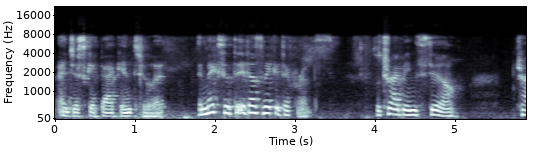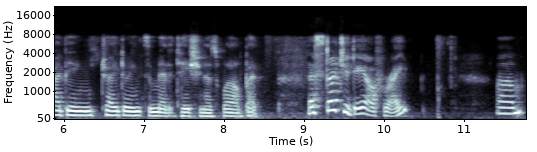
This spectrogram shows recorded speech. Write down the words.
and just get back into it. It makes it it does make a difference. So try being still. Try being try doing some meditation as well. But let's start your day off right. Um,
